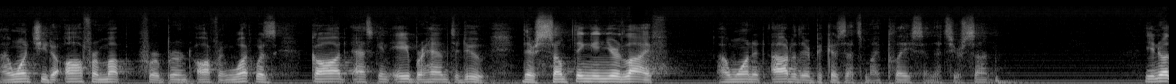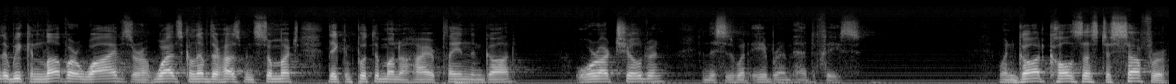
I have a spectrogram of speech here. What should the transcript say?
I want you to offer him up for a burnt offering. What was God asking Abraham to do. There's something in your life. I want it out of there because that's my place and that's your son. You know that we can love our wives, or wives can love their husbands so much they can put them on a higher plane than God, or our children. And this is what Abraham had to face. When God calls us to suffer,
